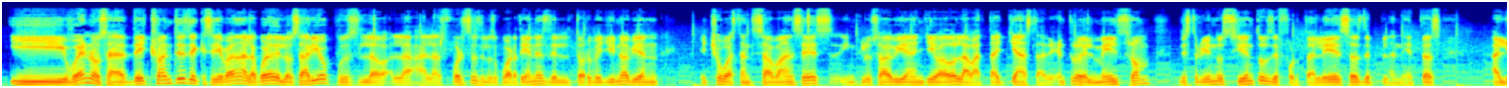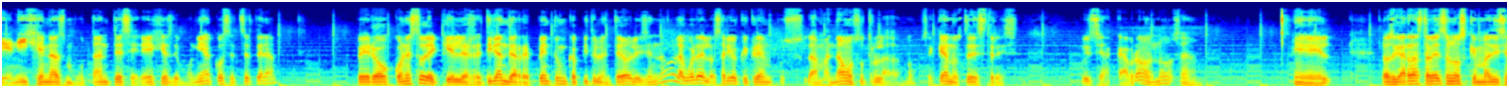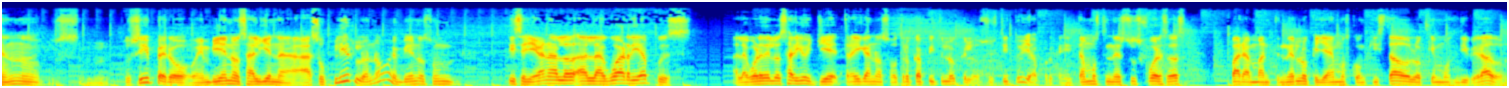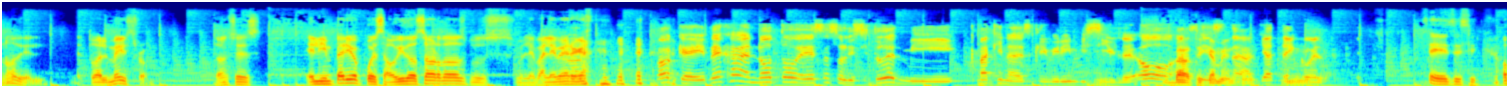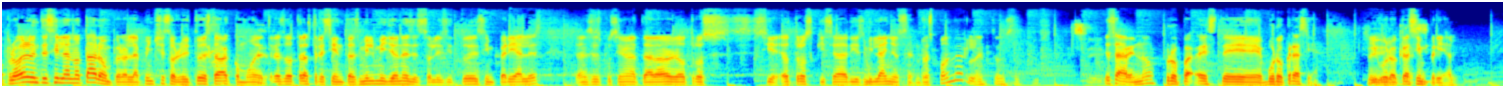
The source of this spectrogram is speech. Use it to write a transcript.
Y bueno, o sea, de hecho antes de que se llevaran a la guardia del osario, pues las fuerzas de los guardianes del torbellino habían hecho bastantes avances, incluso habían llevado la batalla hasta dentro del Maelstrom, destruyendo cientos de fortalezas, de planetas alienígenas, mutantes, herejes, demoníacos, etc. Pero con esto de que les retiran de repente un capítulo entero, le dicen, no, la Guardia del Osario, ¿qué creen? Pues la mandamos a otro lado, ¿no? Se quedan ustedes tres. Pues ya, cabrón, ¿no? O sea, los garras tal vez son los que más dicen, pues, pues, sí, pero envíenos a alguien a, suplirlo, ¿no? Envíenos un... Si se llegan a la, Guardia, pues a la Guardia del Osario, tráiganos otro capítulo que lo sustituya, porque necesitamos tener sus fuerzas para mantener lo que ya hemos conquistado, lo que hemos liberado, ¿no? Del, de todo el Maelstrom. Entonces, el imperio, pues a oídos sordos, pues le vale verga. ok, deja anoto esa solicitud en mi máquina de escribir invisible. Oh, básicamente. ya tengo el. Sí, sí, sí. O probablemente sí la anotaron, pero la pinche solicitud estaba como de tres otras 300 mil millones de solicitudes imperiales. Entonces pusieron a tardar otros, otros quizá 10 mil años en responderla. Entonces, pues, ya saben, ¿no? este, burocracia. y burocracia imperial.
